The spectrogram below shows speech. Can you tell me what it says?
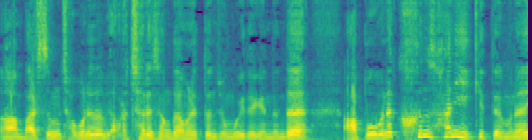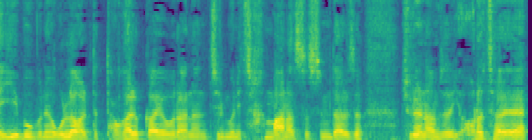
아, 말씀 저번에도 여러 차례 상담을 했던 종목이 되겠는데 앞부분에 큰 산이 있기 때문에 이 부분에 올라갈 때 더 갈까요? 라는 질문이 참 많았었습니다. 그래서 출연하면서 여러 차례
